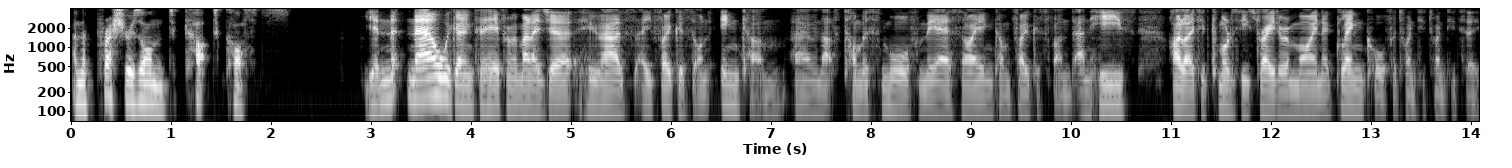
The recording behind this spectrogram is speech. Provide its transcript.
and the pressure is on to cut costs. Yeah, now we're going to hear from a manager who has a focus on income, um, and that's Thomas Moore from the ASI Income Focus Fund. And he's highlighted commodities trader and miner Glencore for 2022.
